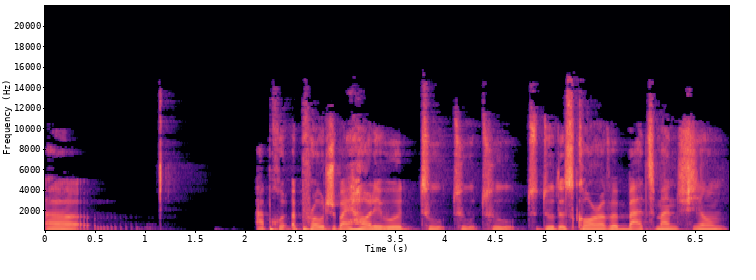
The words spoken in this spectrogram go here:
uh, appro- approached by Hollywood to, to, to, to do the score of a Batman film.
